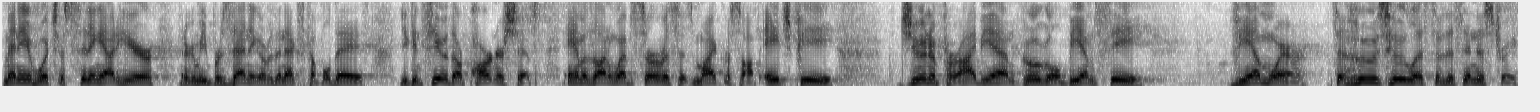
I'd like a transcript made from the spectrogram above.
many of which are sitting out here and are going to be presenting over the next couple days. You can see it with our partnerships Amazon Web Services, Microsoft, HP, Juniper, IBM, Google, BMC, VMware. It's a who's who list of this industry.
